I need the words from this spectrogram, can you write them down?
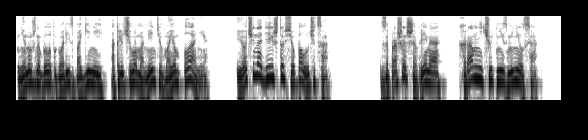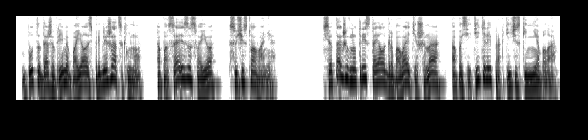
Мне нужно было поговорить с богиней о ключевом моменте в моем плане, и очень надеюсь, что все получится. За прошедшее время храм ничуть не изменился, будто даже время боялось приближаться к нему, опасаясь за свое существование. Все так же внутри стояла гробовая тишина, а посетителей практически не было.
